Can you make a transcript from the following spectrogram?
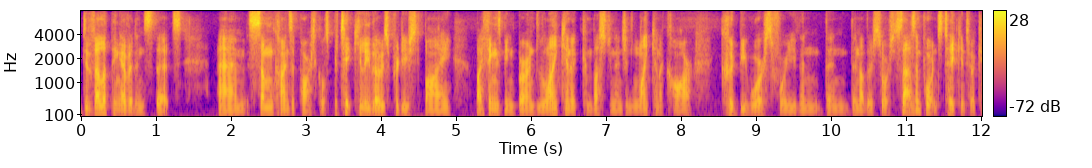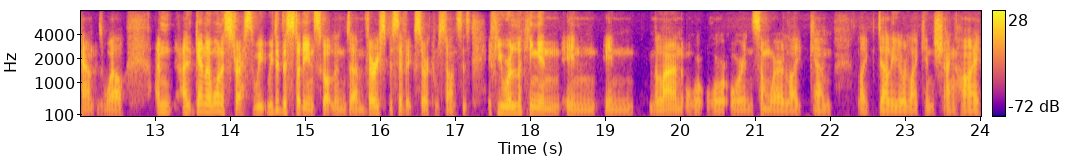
developing evidence that um, some kinds of particles, particularly those produced by by things being burned, like in a combustion engine, like in a car, could be worse for you than than, than other sources. So that's important to take into account as well. And again, I want to stress we, we did this study in Scotland, um, very specific circumstances. If you were looking in in in Milan or or, or in somewhere like um, like Delhi or like in Shanghai,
